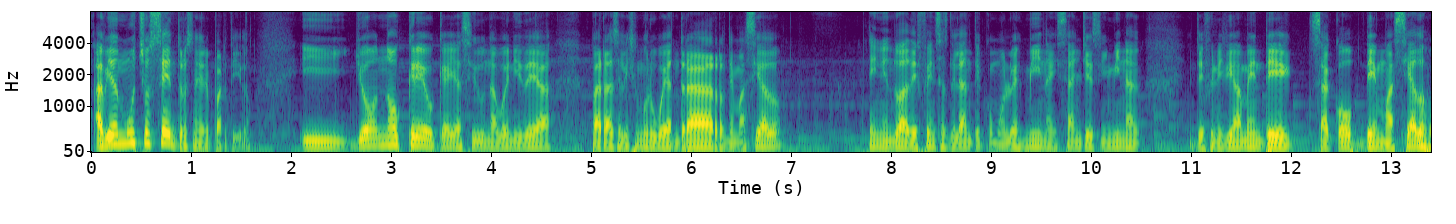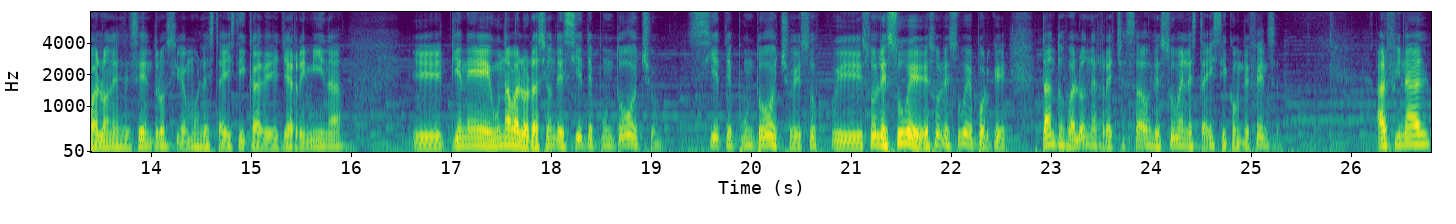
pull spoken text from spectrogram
Habían muchos centros en el partido. Y yo no creo que haya sido una buena idea para la selección uruguaya entrar demasiado. Teniendo a defensas delante como lo es Mina y Sánchez. Y Mina definitivamente sacó demasiados balones de centro. Si vemos la estadística de Jerry Mina, eh, tiene una valoración de 7.8. 7.8, eso, eh, eso le sube, eso le sube porque tantos balones rechazados le suben la estadística a un defensa. Al final,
